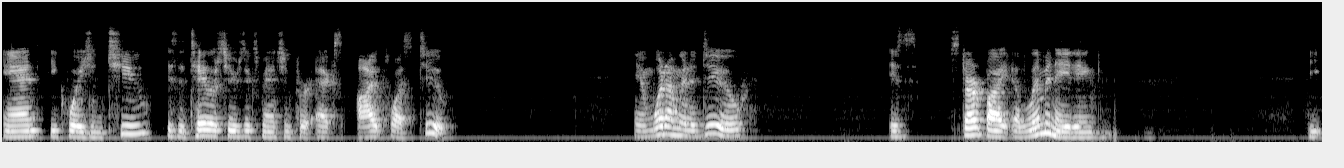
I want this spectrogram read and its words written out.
and equation 2 is the Taylor series expansion for xi plus 2. And what I'm going to do is start by eliminating the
